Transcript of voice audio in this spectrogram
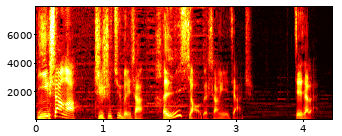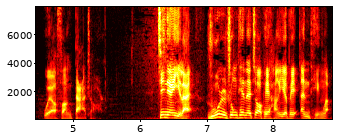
以上啊只是剧本杀很小的商业价值。接下来我要放大招了。今年以来，如日中天的教培行业被摁停了。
